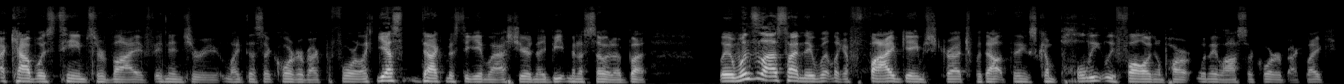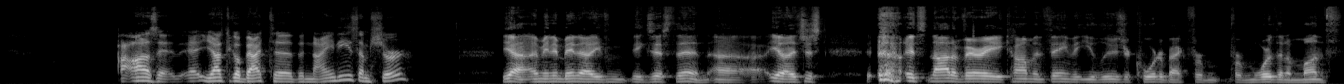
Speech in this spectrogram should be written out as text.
a, Cowboys team survive an injury like this at quarterback before. Like, yes, Dak missed a game last year and they beat Minnesota, but like, when's the last time they went like a five game stretch without things completely falling apart when they lost their quarterback? Like, honestly, you have to go back to the 90s, I'm sure. Yeah, I mean, it may not even exist then. Uh, you know, it's just it's not a very common thing that you lose your quarterback for for more than a month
